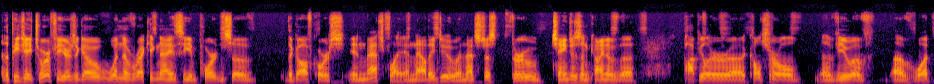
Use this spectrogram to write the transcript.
the PGA Tour a few years ago wouldn't have recognized the importance of the golf course in match play, and now they do. And that's just through changes in kind of the popular uh, cultural uh, view of of what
